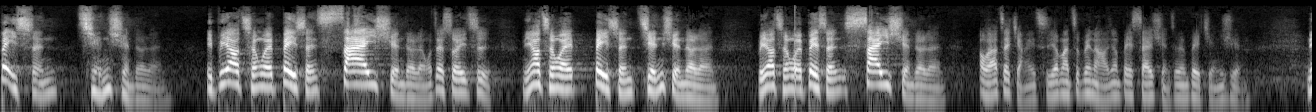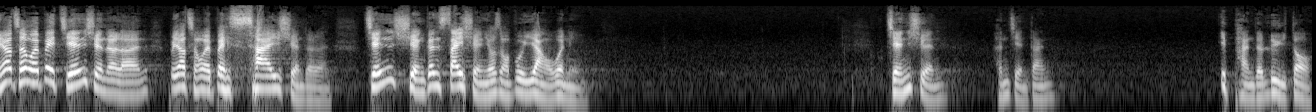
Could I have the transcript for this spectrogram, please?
被神拣选的人，你不要成为被神筛选的人。我再说一次，你要成为被神拣选的人。不要成为被神筛选的人啊！我要再讲一次，要不然这边人好像被筛选，这边被拣选。你要成为被拣选的人，不要成为被筛选的人。拣选跟筛选有什么不一样？我问你。拣选很简单，一盘的绿豆，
